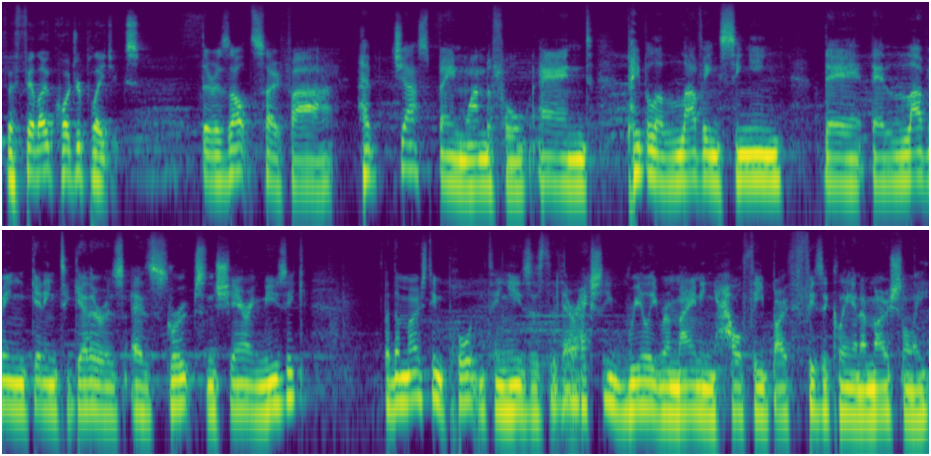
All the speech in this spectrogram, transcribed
for fellow quadriplegics. The results so far have just been wonderful, and people are loving singing. They're, they're loving getting together as, as groups and sharing music. But the most important thing is, is that they're actually really remaining healthy, both physically and emotionally,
